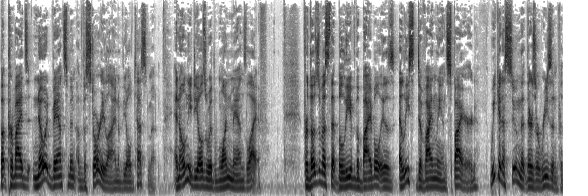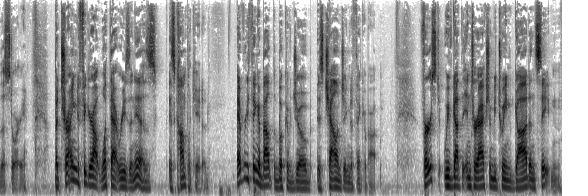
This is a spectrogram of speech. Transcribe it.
but provides no advancement of the storyline of the Old Testament and only deals with one man's life. For those of us that believe the Bible is at least divinely inspired, we can assume that there's a reason for this story. But trying to figure out what that reason is is complicated. Everything about the book of Job is challenging to think about. First, we've got the interaction between God and Satan,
